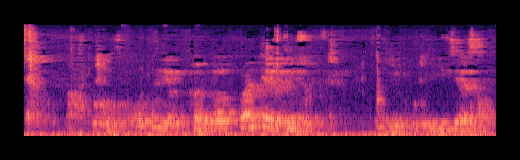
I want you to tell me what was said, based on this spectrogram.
要啊！就我这里有很多关键的技术，我就不一一介绍。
